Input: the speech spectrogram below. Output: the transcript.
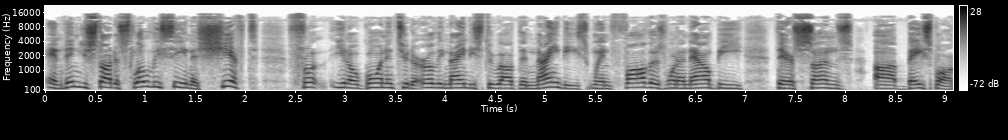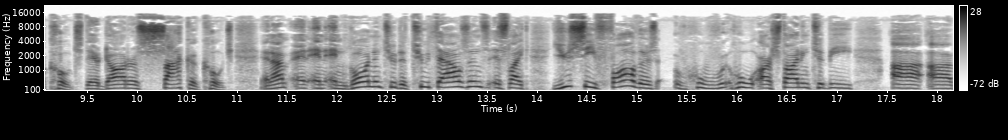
And then you started slowly seeing a shift from, you know, going into the early 90s throughout the 90s when fathers want to now be their son's uh, baseball coach, their daughter's soccer coach. And I'm and, and, and going into the 2000s, it's like you see fathers who who are starting to be uh, uh,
